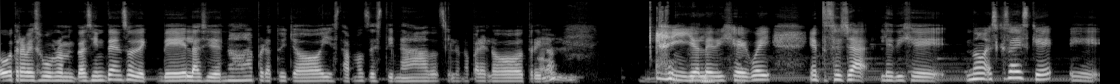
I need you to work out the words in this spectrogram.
otra vez hubo un momento así intenso de, él, así de, no, pero tú y yo, y estamos destinados el uno para el otro, y no. Y yo le dije, güey, y entonces ya le dije, no, es que sabes qué, eh,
